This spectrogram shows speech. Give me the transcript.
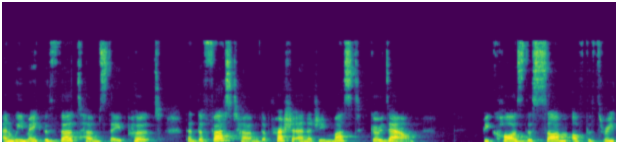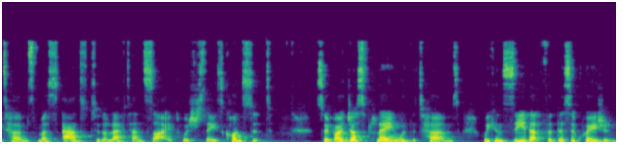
and we make the third term stay put, then the first term, the pressure energy, must go down because the sum of the three terms must add to the left-hand side, which stays constant. So by just playing with the terms, we can see that for this equation,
